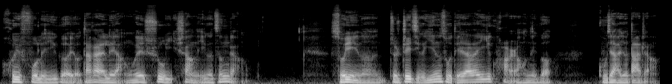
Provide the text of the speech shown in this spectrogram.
恢复了一个有大概两位数以上的一个增长，所以呢，就这几个因素叠加在一块儿，然后那个股价就大涨。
